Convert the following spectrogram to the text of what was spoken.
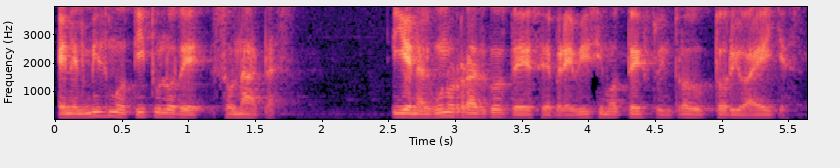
en el mismo título de Sonatas, y en algunos rasgos de ese brevísimo texto introductorio a ellas.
